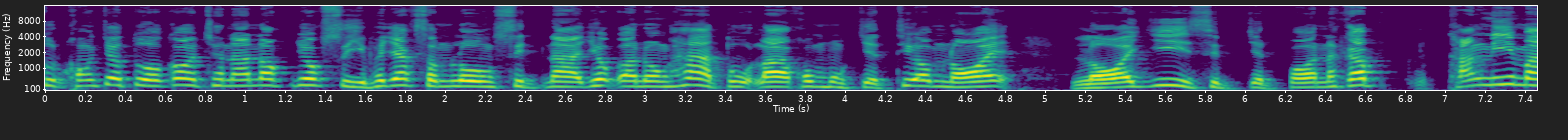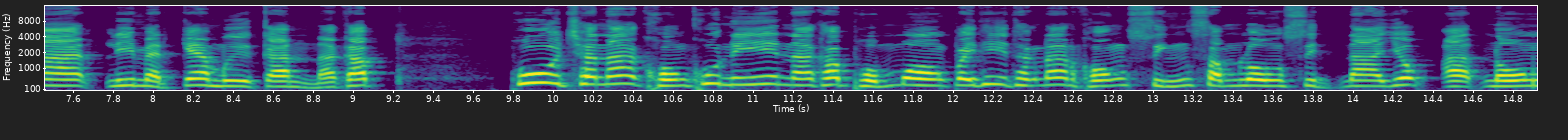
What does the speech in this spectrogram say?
สุดของเจ้าตัวก็ชนะนอกยก 4 พยักสำโรงสิทธินายกอนง 5 ตุลาคม 67 ที่อ้อมน้อย 127 ปอนด์นะครับ ครั้งนี้มารีแมตช์แก้มือกันนะครับผู้ชนะของคู่นี้นะครับ ผมมองไปที่ทางด้านของสิงห์สำโรงสิทธินายกอนง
